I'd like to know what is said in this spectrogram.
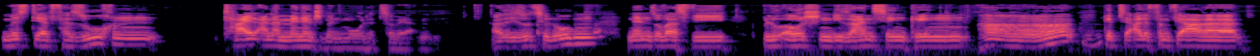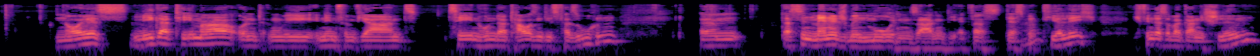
müsst ihr versuchen, Teil einer Management-Mode zu werden. Also die Soziologen nennen sowas wie Blue Ocean Design Thinking. Ah, Gibt es ja alle fünf Jahre neues Megathema und irgendwie in den fünf Jahren 10, 100.000, die es versuchen. Ähm, das sind Management-Moden, sagen die etwas despektierlich. Ich finde das aber gar nicht schlimm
